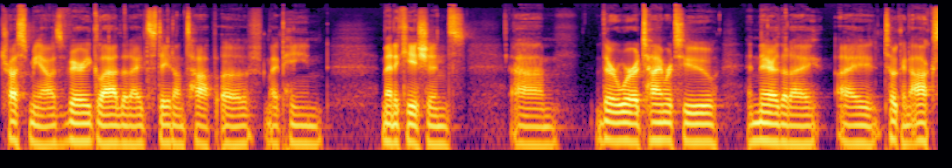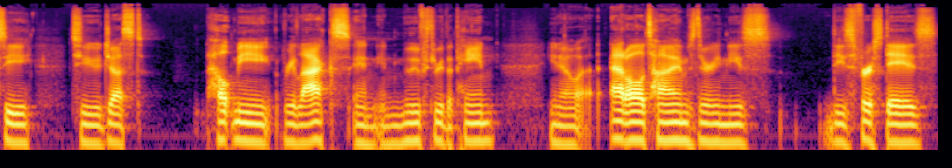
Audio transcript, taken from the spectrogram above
trust me, I was very glad that I'd stayed on top of my pain medications. Um, there were a time or two in there that I, I took an oxy to just help me relax and, and move through the pain. You know, at all times during these these first days,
